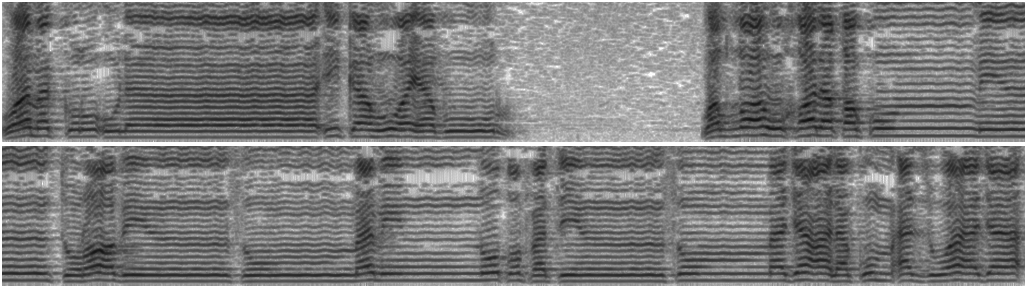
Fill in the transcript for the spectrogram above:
ومكر أولئك هو يبور. والله خلقكم من تراب ثم من نطفة ثم جعلكم أزواجا.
